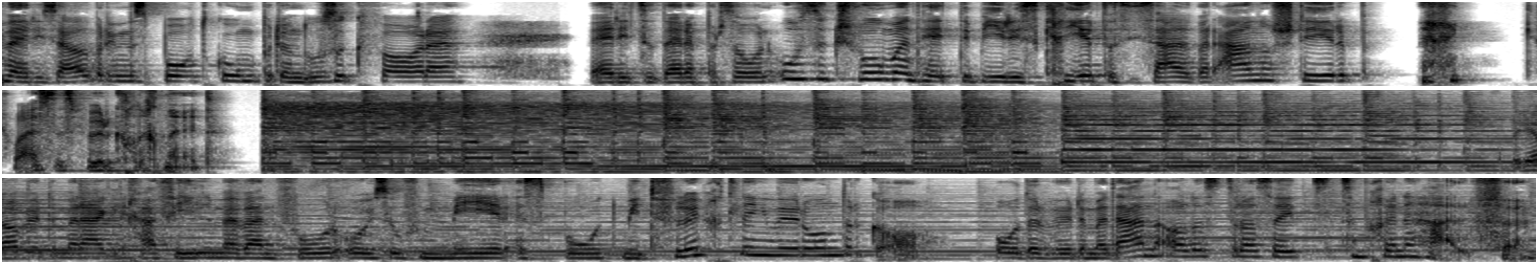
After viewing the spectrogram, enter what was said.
wäre ich selber in ein Boot gegumpert und rausgefahren, wäre ich zu dieser Person rausgeschwommen und hätte dabei riskiert, dass ich selber auch noch stirb? ich weiß es wirklich nicht. Aber ja, würden wir eigentlich auch filmen, wenn vor uns auf dem Meer ein Boot mit Flüchtlingen untergehen würde? Oder würden wir dann alles daran setzen, um helfen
